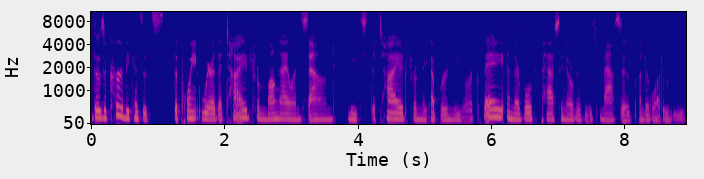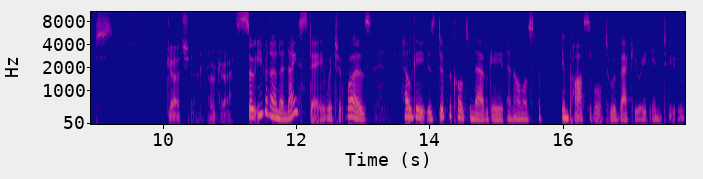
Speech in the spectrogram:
Those occur because it's the point where the tide from Long Island Sound meets the tide from the upper New York Bay, and they're both passing over these massive underwater reefs. Gotcha. Okay. So even on a nice day, which it was, Hellgate is difficult to navigate and almost impossible to evacuate into.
